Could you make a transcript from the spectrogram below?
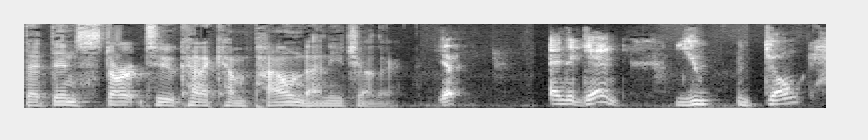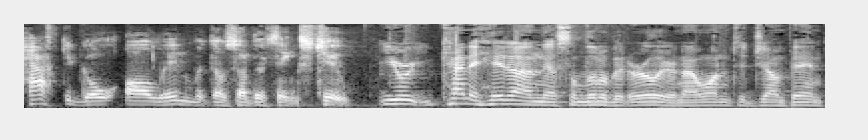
that then start to kind of compound on each other. Yep. And again, you don't have to go all in with those other things too. You were kind of hit on this a little bit earlier, and I wanted to jump in.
